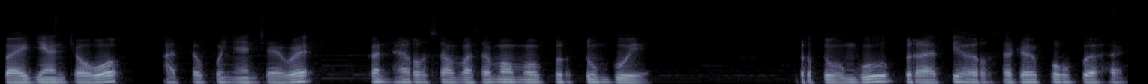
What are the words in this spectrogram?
baik yang cowok ataupun yang cewek, kan harus sama-sama mau bertumbuh ya. Bertumbuh berarti harus ada perubahan.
